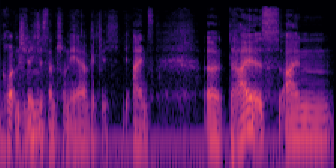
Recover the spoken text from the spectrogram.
Grottenschlecht ist dann schon eher wirklich eins. Äh, drei ist ein,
